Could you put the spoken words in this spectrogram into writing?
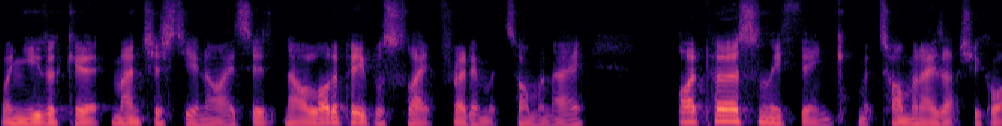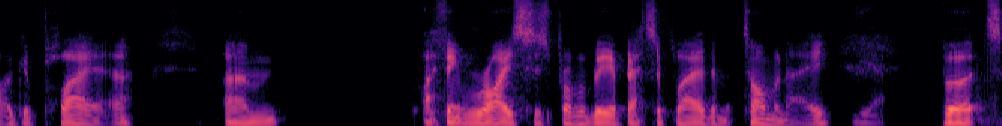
When you look at Manchester United, now a lot of people slate Fred and McTominay. I personally think McTominay is actually quite a good player. Um, I think Rice is probably a better player than McTominay. Yeah. But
